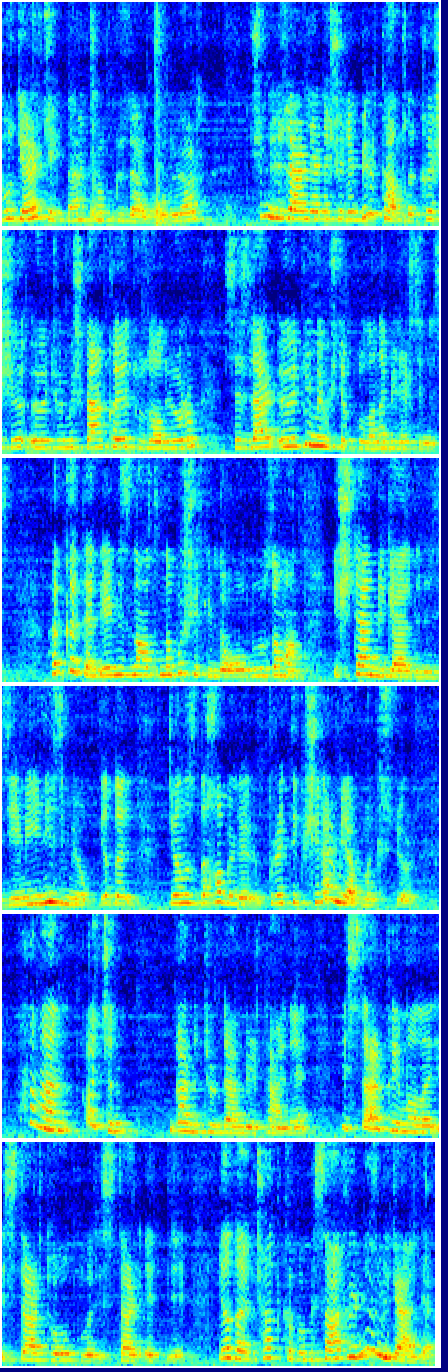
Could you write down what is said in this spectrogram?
Bu gerçekten çok güzel oluyor. Şimdi üzerlerine şöyle bir tatlı kaşığı öğütülmüş ben kaya tuzu alıyorum. Sizler öğütülmemiş de kullanabilirsiniz. Hakikaten elinizin altında bu şekilde olduğu zaman işten mi geldiniz, yemeğiniz mi yok ya da canınız daha böyle pratik bir şeyler mi yapmak istiyor? Hemen açın garnitürden bir tane. İster kıymalı, ister tavuklu, ister etli ya da çat kapı misafiriniz mi geldi?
